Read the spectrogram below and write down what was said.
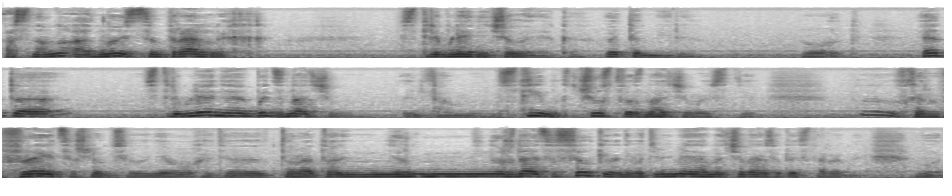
основно, одно из центральных стремлений человека в этом мире, вот, это стремление быть значимым, или там инстинкт, чувство значимости, скажем, Фрейд сошлемся на него, хотя Тора, Тора не, не нуждается ссылки на него, тем не менее, я начинаю с этой стороны. Вот.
